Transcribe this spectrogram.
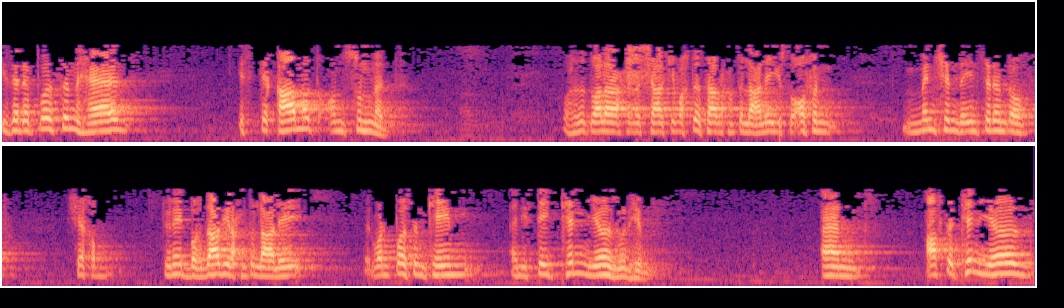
is that a person has istiqamat on sunnat. Hazrat Wala Shah used to often mention the incident of Sheikh Junaid Baghdadi rahmatullah alayhi, that one person came and he stayed 10 years with him. And after 10 years,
